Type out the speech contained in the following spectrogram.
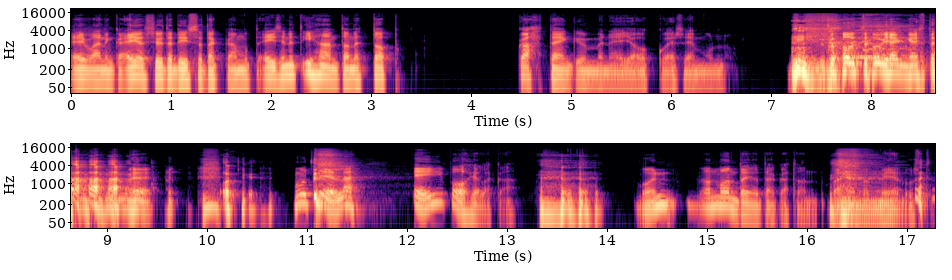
ei vaan niinkään, ei ole syytä dissatakaan, mutta ei se nyt ihan tonne top 20 joukkueeseen mun go-to-jengeistä mene. Okei. Mutta siellä ei pohjallakaan. Voin, on monta, jota katon vähemmän mieluusti.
